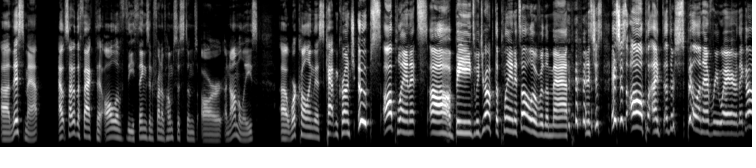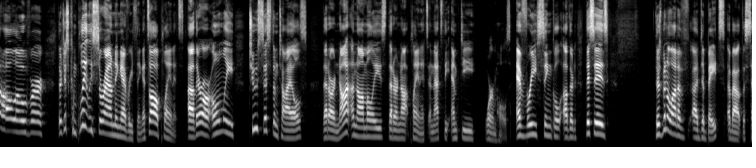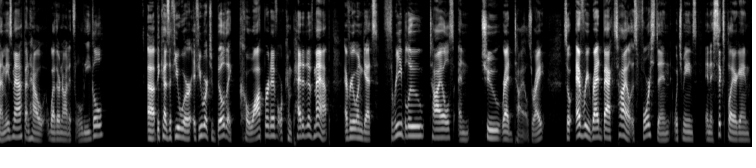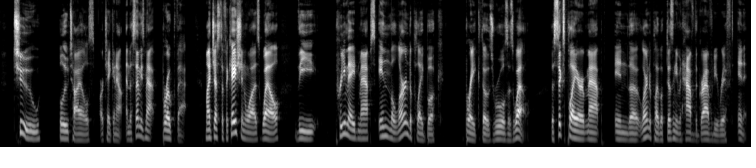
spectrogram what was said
Uh, this map, outside of the fact that all of the things in front of home systems are anomalies, uh, we're calling this Captain Crunch. Oops, all planets. Oh, beans. We dropped the planets all over the map, and it's just, it's just all. Pla- I, they're spilling everywhere. They got all over. They're just completely surrounding everything. It's all planets. Uh, there are only two system tiles that are not anomalies that are not planets, and that's the empty wormholes. Every single other. This is. There's been a lot of uh, debates about the semis map and how whether or not it's legal. Uh, because if you were if you were to build a cooperative or competitive map, everyone gets three blue tiles and two red tiles, right? So every red backed tile is forced in, which means in a six player game, two blue tiles are taken out. And the semis map broke that. My justification was, well, the pre-made maps in the learn to play book break those rules as well. The six player map in the learn to play book doesn't even have the gravity rift in it.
